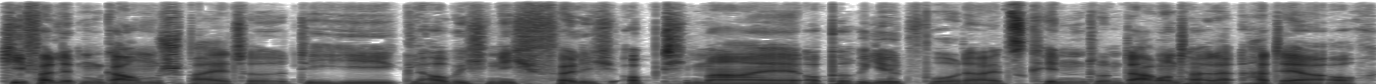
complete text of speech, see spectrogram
Kieferlippen-Gaumenspalte, die, glaube ich, nicht völlig optimal operiert wurde als Kind und darunter hat er auch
